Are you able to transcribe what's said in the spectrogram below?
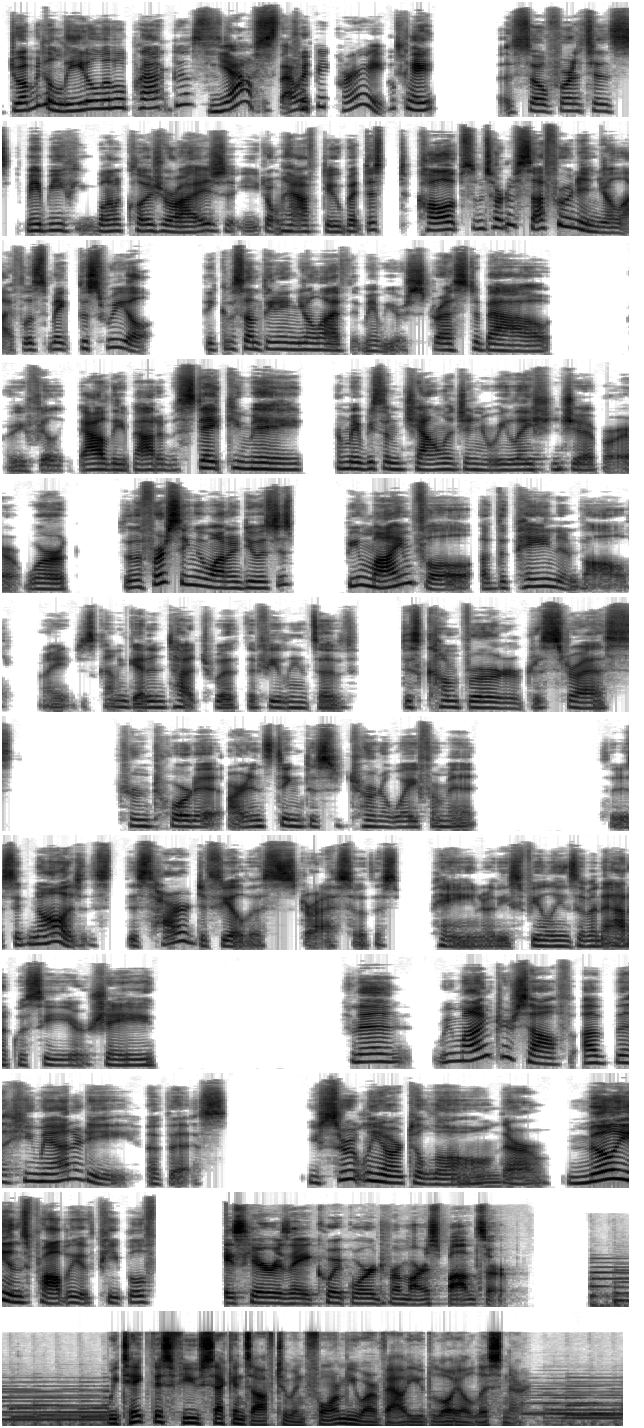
Do you want me to lead a little practice? Yes, that would be great. Okay. So, for instance, maybe if you want to close your eyes, you don't have to, but just call up some sort of suffering in your life. Let's make this real. Think of something in your life that maybe you're stressed about, or you're feeling badly about a mistake you made, or maybe some challenge in your relationship or at work so the first thing we want to do is just be mindful of the pain involved, right? Just kind of get in touch with the feelings of discomfort or distress, turn toward it. Our instinct is to turn away from it. So just acknowledge this. It's hard to feel this stress or this pain or these feelings of inadequacy or shame. And then remind yourself of the humanity of this. You certainly aren't alone. There are millions probably of people here is a quick word from our sponsor. We take this few seconds off to inform you, our valued loyal listener,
